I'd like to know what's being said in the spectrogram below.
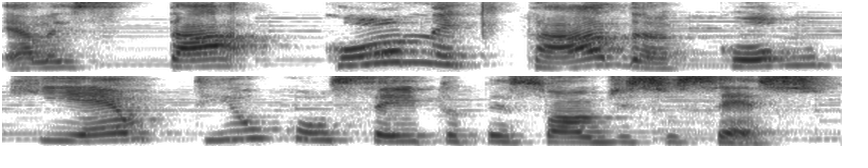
ela está conectada com o que é o teu conceito pessoal de sucesso.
